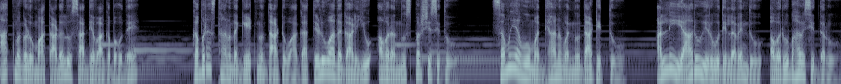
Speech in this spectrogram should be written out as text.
ಆತ್ಮಗಳು ಮಾತಾಡಲು ಸಾಧ್ಯವಾಗಬಹುದೇ? ಕಬರಸ್ಥಾನದ ಗೇಟ್ನು ದಾಟುವಾಗ ತೆಳುವಾದ ಗಾಳಿಯು ಅವರನ್ನು ಸ್ಪರ್ಶಿಸಿತು. ಸಮಯವು ಮಧ್ಯಾಹ್ನವನ್ನು ದಾಟಿತ್ತು. ಅಲ್ಲಿ ಯಾರೂ ಇರುವುದಿಲ್ಲವೆಂದು ಅವರು ಭಾವಿಸಿದ್ದರು.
